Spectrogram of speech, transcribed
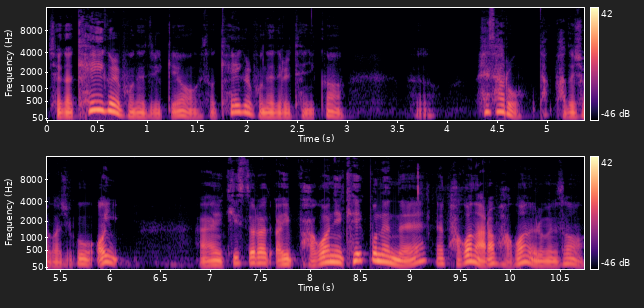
음. 제가 케이크를 보내드릴게요. 그래서 케이크를 보내드릴 테니까 그 회사로 딱 받으셔가지고 어이 아이 키스라 아이 박원이 케이크 보냈네. 박원 알아 박원 이러면서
